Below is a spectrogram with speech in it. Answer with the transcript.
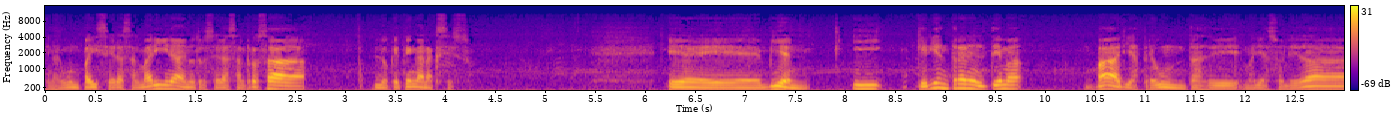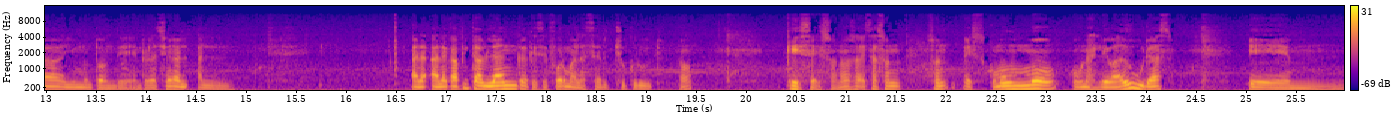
En algún país será sal marina, en otro será sal rosada, lo que tengan acceso. Eh, bien, y quería entrar en el tema varias preguntas de María Soledad y un montón de en relación al, a, la, a, la, capita blanca que se forma al hacer chucrut, ¿no? ¿Qué es eso? No? esas son, son, es como un mo o unas levaduras em,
